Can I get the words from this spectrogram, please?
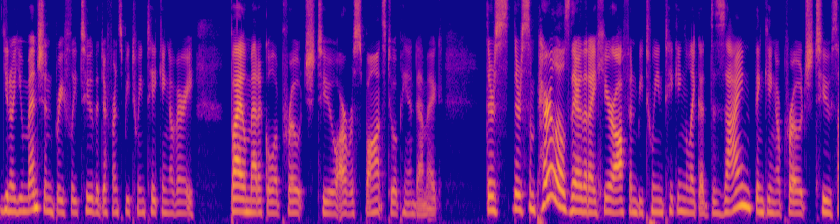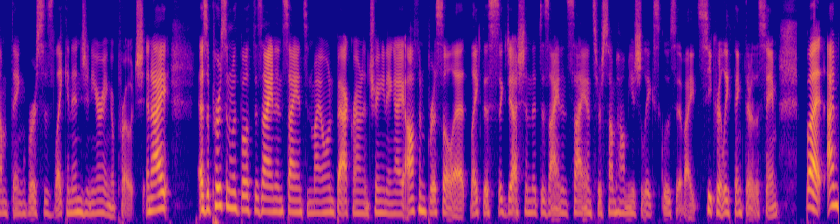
you know, you mentioned briefly too the difference between taking a very biomedical approach to our response to a pandemic there's there's some parallels there that I hear often between taking like a design thinking approach to something versus like an engineering approach. And I as a person with both design and science in my own background and training, I often bristle at like this suggestion that design and science are somehow mutually exclusive. I secretly think they're the same. But I'm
